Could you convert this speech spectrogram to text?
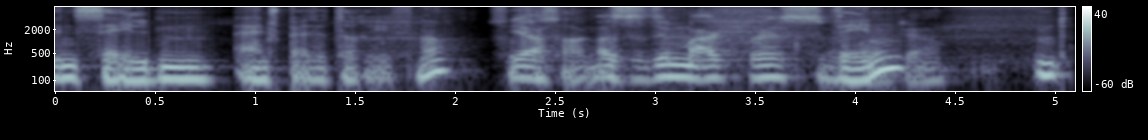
denselben Einspeisetarif, ne, sozusagen. Ja, also den Marktpreis. Wenn, ja. und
